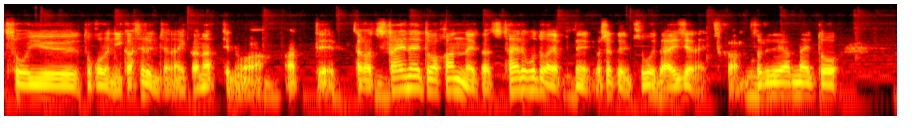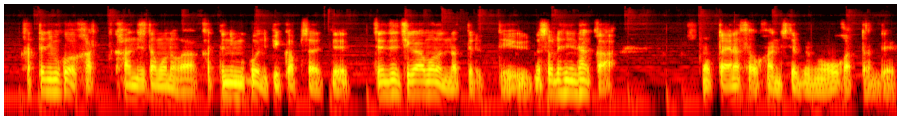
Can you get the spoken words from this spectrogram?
そういうところに活かせるんじゃないかなっていうのはあって、だから伝えないと分かんないから、伝えることがやっぱね、おっしゃったようにすごい大事じゃないですか。それでやんないと、勝手に向こうが感じたものが勝手に向こうにピックアップされて、全然違うものになってるっていう、それになんか、もったいなさを感じてる部分も多かったんで、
